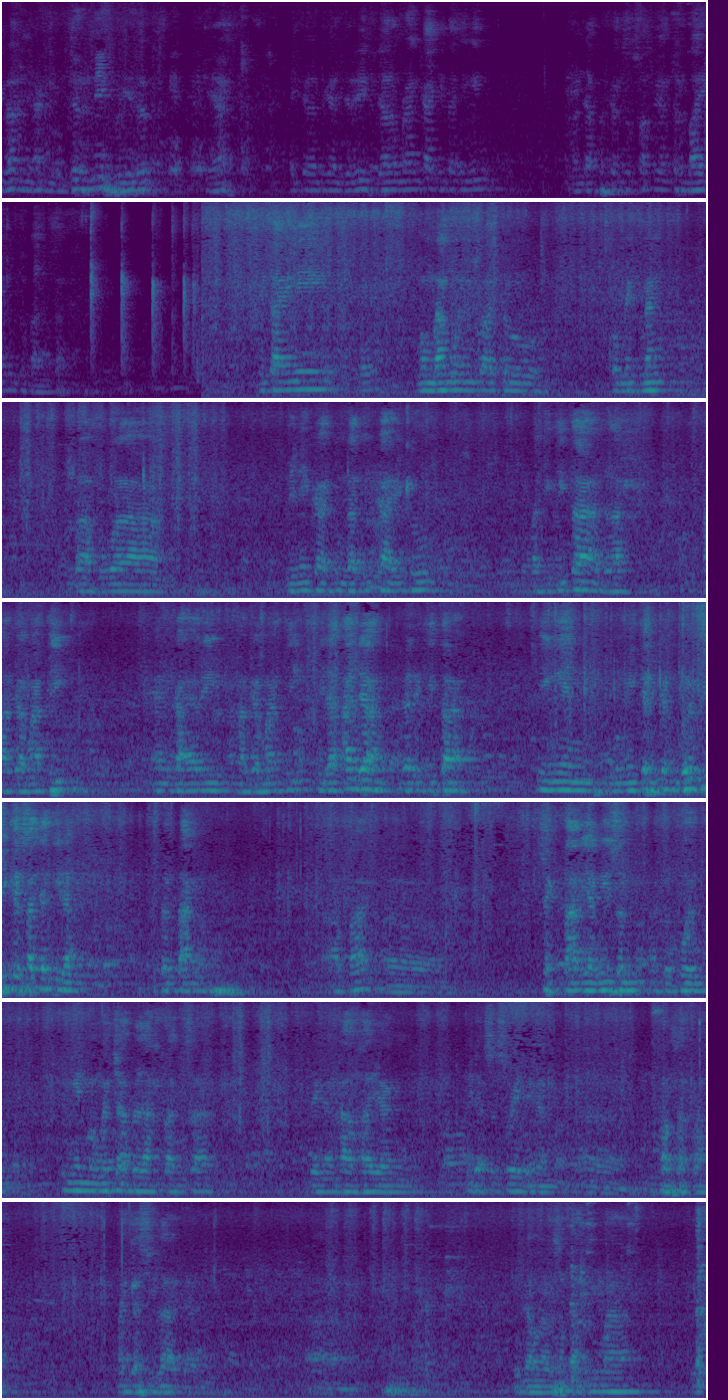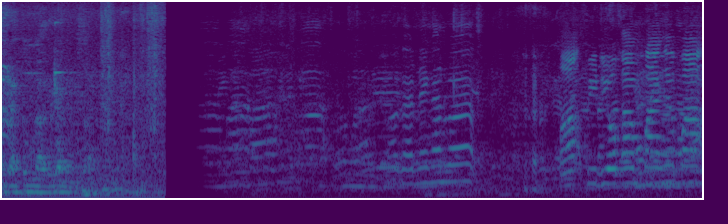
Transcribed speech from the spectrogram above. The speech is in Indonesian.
pikiran yang jernih begitu. Ya pikiran-pikiran jernih dalam rangka kita ingin mendapatkan sesuatu yang terbaik untuk bangsa. Kita ini membangun suatu komitmen bahwa Bhinneka Tunggal Ika itu bagi kita adalah harga mati. NKRI harga mati. Tidak ada dari kita ingin memikirkan berpikir saja tidak tentang apa eh, sektarianisme ataupun ingin memecah belah bangsa dengan hal-hal yang tidak sesuai dengan eh, falsafah Pancasila dan eh, Undang-Undang 45 Bhinneka Tunggal. Pak, video kampanye Pak.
